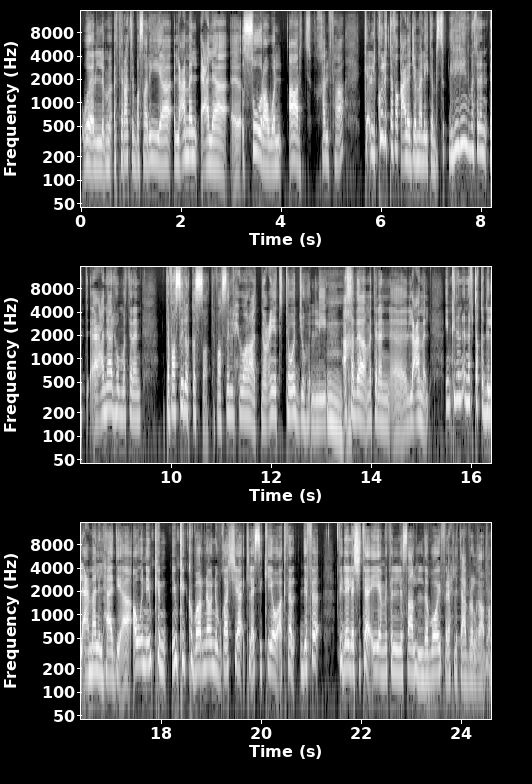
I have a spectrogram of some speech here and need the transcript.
والمؤثرات البصرية العمل على الصورة والآرت خلفها الكل اتفق على جماليته بس قليلين مثلا عنالهم مثلا تفاصيل القصة تفاصيل الحوارات نوعية التوجه اللي م. أخذ مثلا آه، العمل. يمكن أن نفتقد للأعمال الهادئة أو أن يمكن يمكن كبرنا ونبغى أشياء كلاسيكية وأكثر دفء في ليلة شتائية مثل اللي صار لذا بوي في رحلة عبر الغابة.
